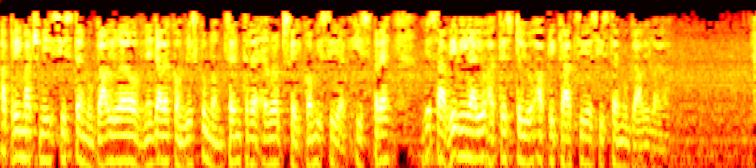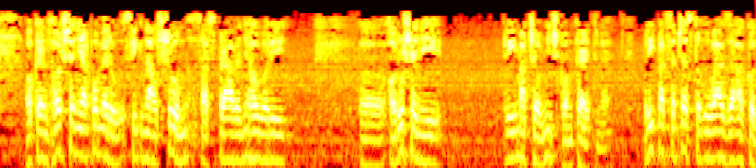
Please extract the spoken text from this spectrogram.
a príjimačmi systému Galileo v nedalekom výskumnom centre Európskej komisie v ISPRE, kde sa vyvíjajú a testujú aplikácie systému Galileo. Okrem zhoršenia pomeru signál-šum sa správe nehovorí e, o rušení príjimačov nič konkrétne. Prípad sa často uvádza ako,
